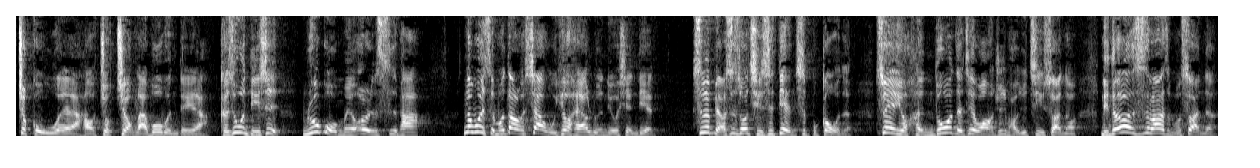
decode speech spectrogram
就够无谓了，好，就就来没问题啦。可是问题是，如果我们有二十四趴，那为什么到了下午以后还要轮流限电？是不是表示说其实电是不够的？所以有很多的这些网友就去跑去计算哦，你的二十四趴怎么算的？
